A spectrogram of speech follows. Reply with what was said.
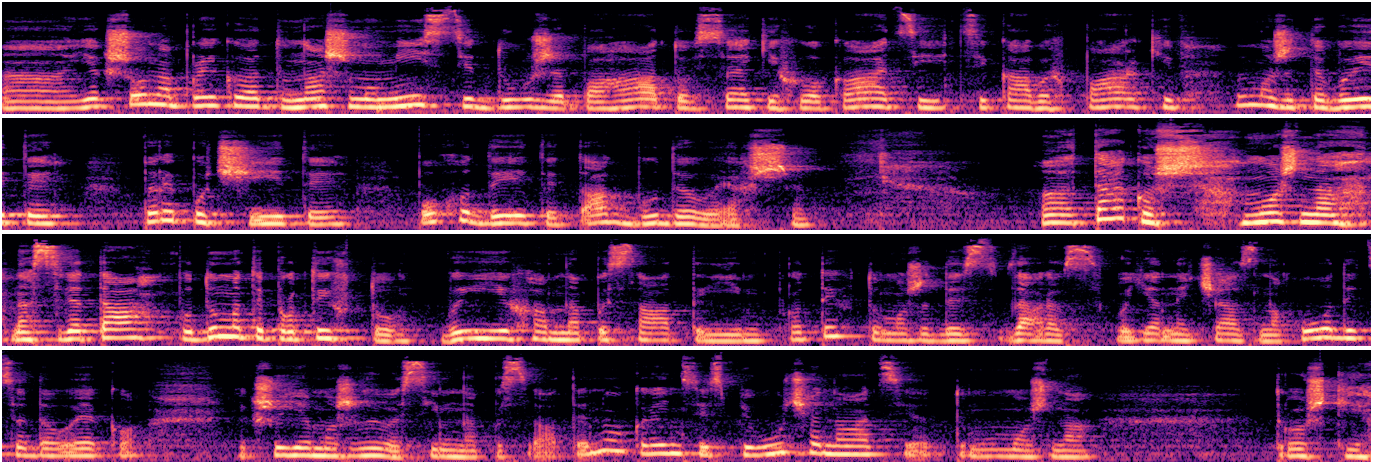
Е, Якщо, наприклад, у нашому місті дуже багато всяких локацій, цікавих парків, ви можете вийти, перепочити, походити, так буде легше. Е, Також можна на свята подумати про тих, хто виїхав, написати їм, про тих, хто може десь зараз воєнний час знаходиться далеко, якщо є можливість їм написати. Ну, українці співуча нація, тому можна трошки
